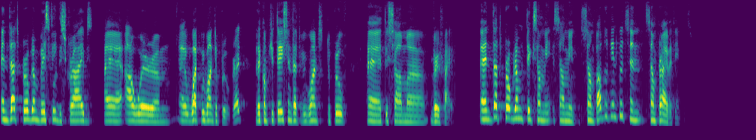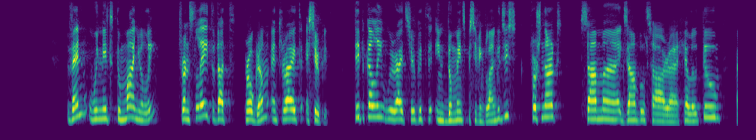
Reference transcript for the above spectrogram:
And that program basically describes uh, our um, uh, what we want to prove, right? The computation that we want to prove uh, to some uh, verifier. And that program takes some some inputs, some public inputs and some private inputs. Then we need to manually translate that program and write a circuit. Typically, we write circuits in domain-specific languages for snarks, some uh, examples are uh, Halo2, uh,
